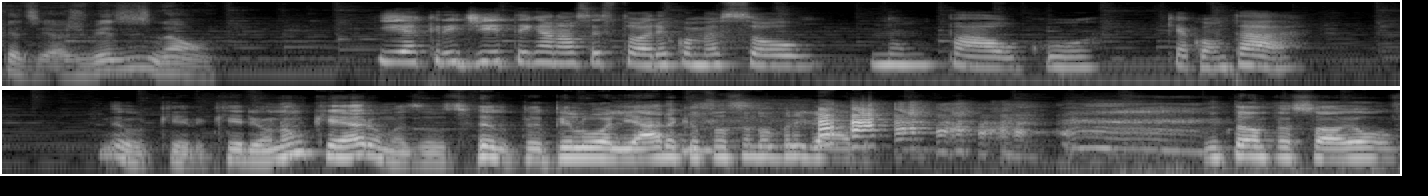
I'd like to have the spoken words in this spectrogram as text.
Quer dizer, às vezes não. E acreditem, a nossa história começou num palco. Quer contar? Eu querer, querer eu não quero, mas eu- pelo, pelo olhar é que eu tô sendo obrigado. Então, pessoal, eu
